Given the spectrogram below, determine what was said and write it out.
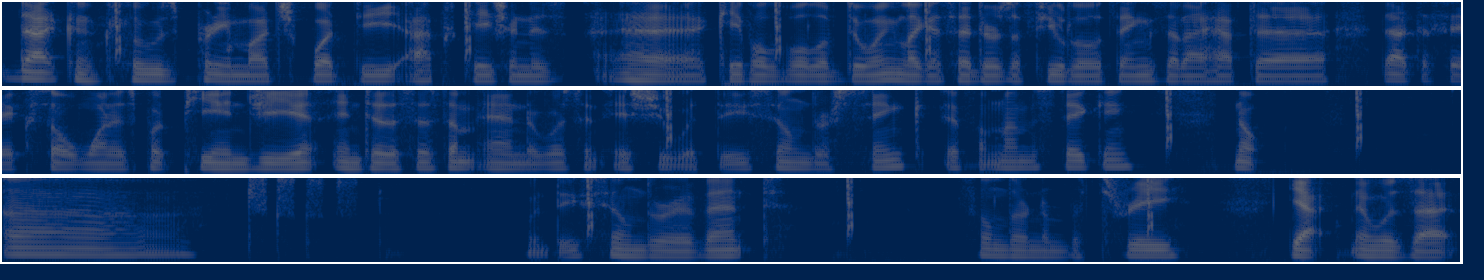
that concludes pretty much what the application is uh, capable of doing. Like I said, there's a few little things that I have to that to fix. So one is put PNG into the system, and there was an issue with the cylinder sync, if I'm not mistaken. No, uh, with the cylinder event, cylinder number three. Yeah, it was that.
